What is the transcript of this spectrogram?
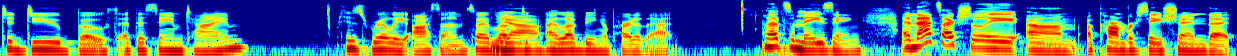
to do both at the same time is really awesome. So I love Yeah. I love being a part of that. That's amazing. And that's actually um, a conversation that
